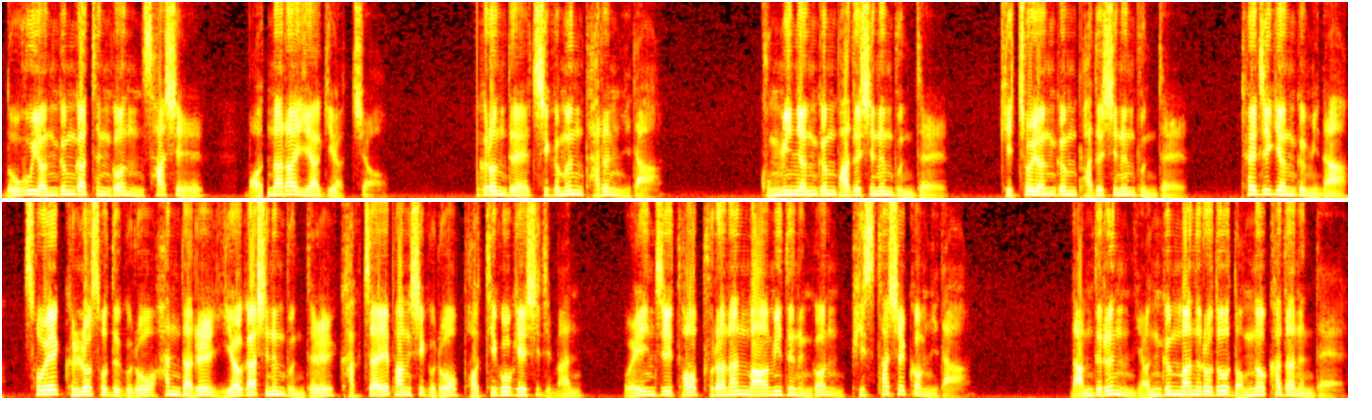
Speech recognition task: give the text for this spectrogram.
노후연금 같은 건 사실 먼 나라 이야기였죠. 그런데 지금은 다릅니다. 국민연금 받으시는 분들, 기초연금 받으시는 분들, 퇴직연금이나 소액 근로소득으로 한 달을 이어가시는 분들 각자의 방식으로 버티고 계시지만 왜인지 더 불안한 마음이 드는 건 비슷하실 겁니다. 남들은 연금만으로도 넉넉하다는데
